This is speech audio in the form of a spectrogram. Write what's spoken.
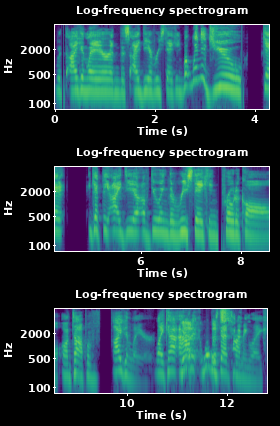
with Eigenlayer and this idea of restaking. But when did you get get the idea of doing the restaking protocol on top of Eigenlayer? Like, how, how did, what was that timing like?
